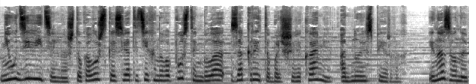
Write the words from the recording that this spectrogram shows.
Неудивительно, что Калужская Свято-Тихонова пустынь была закрыта большевиками одной из первых и названа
